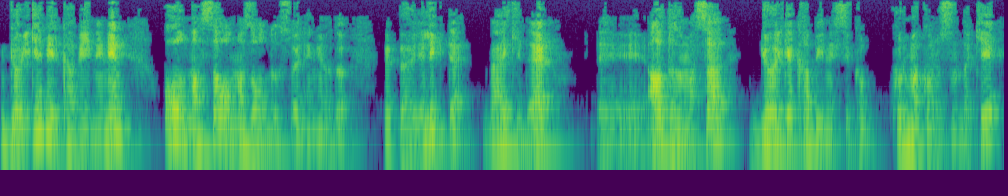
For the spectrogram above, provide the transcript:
gölge bir kabinenin olmazsa olmaz olduğu söyleniyordu. Ve böylelikle belki de e, altılı masa gölge kabinesi kurma konusundaki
